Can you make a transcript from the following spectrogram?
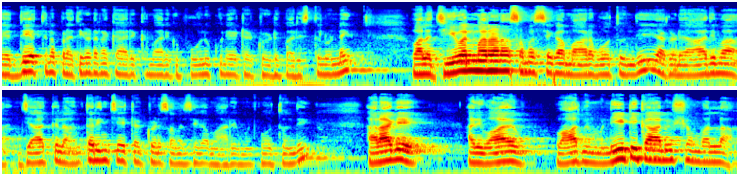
పెద్ద ఎత్తున ప్రతిఘటన కార్యక్రమానికి పూనుకునేటటువంటి పరిస్థితులు ఉన్నాయి. వాళ్ళ జీవన్మరణ సమస్యగా మారబోతుంది. అక్కడ ఆదిమ జాతులు అంతరించేటటువంటి సమస్యగా మారిపోతుంది. అలాగే అది వా వా నీటి కాలుష్యం వల్ల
